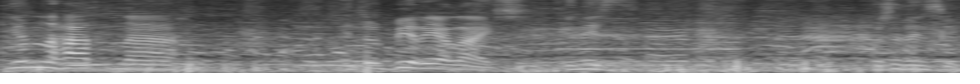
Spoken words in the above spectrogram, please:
yun lahat na it will be realized in his presidency.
